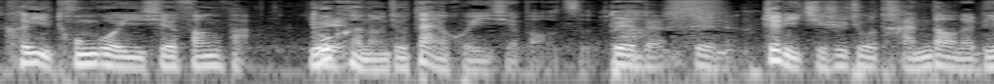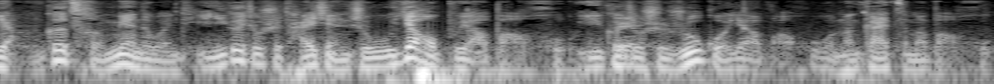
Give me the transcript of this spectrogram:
可以通过一些方法，有可能就带回一些孢子。对的，对的。这里其实就谈到了两个层面的问题，一个就是苔藓植物要不要保护，一个就是如果要保护，我们该怎么保护。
